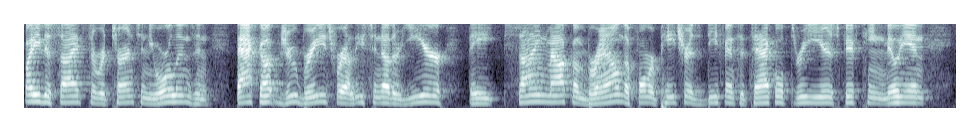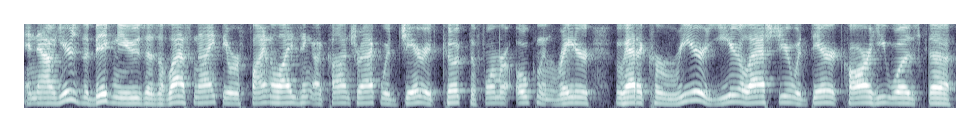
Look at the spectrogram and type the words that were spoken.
but he decides to return to New Orleans and back up Drew Brees for at least another year. They signed Malcom Brown, the former Patriots defensive tackle, 3 years, 15 million. And now here's the big news. As of last night, they were finalizing a contract with Jared Cook, the former Oakland Raider, who had a career year last year with Derek Carr. He was the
